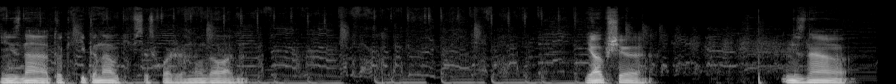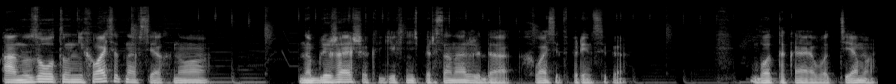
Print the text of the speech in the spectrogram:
Я не знаю, а то какие-то навыки все схожие, ну да ладно. Я вообще не знаю... А, ну золота не хватит на всех, но на ближайших каких-нибудь персонажей, да, хватит в принципе. Вот такая вот тема.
